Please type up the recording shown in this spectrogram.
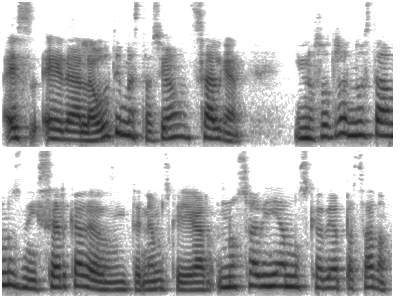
Es, era la última estación, salgan. Y nosotras no estábamos ni cerca de donde teníamos que llegar, no sabíamos qué había pasado,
